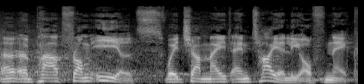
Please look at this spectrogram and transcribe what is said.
uh, apart from eels, which are made entirely of neck.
